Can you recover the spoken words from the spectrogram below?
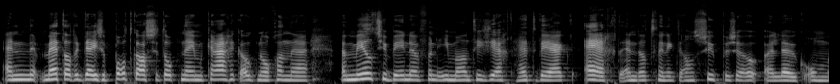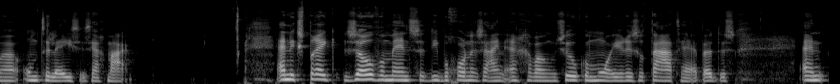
En met dat ik deze podcast zit opnemen, krijg ik ook nog een, uh, een mailtje binnen van iemand die zegt: Het werkt echt. En dat vind ik dan super zo uh, leuk om, uh, om te lezen, zeg maar. En ik spreek zoveel mensen die begonnen zijn en gewoon zulke mooie resultaten hebben. Dus, en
